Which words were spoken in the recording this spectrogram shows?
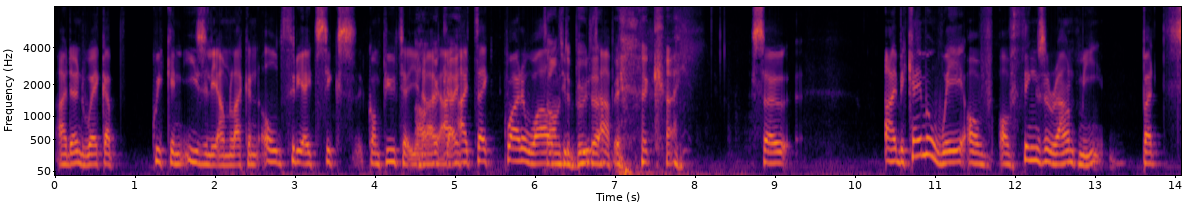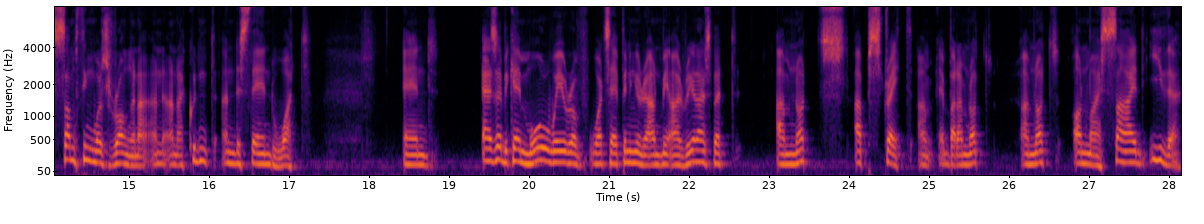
I don't wake up quick and easily. I'm like an old 386 computer. You Oh, know, I- okay. I, I take quite a while Time to, to boot up. up. okay. So I became aware of, of things around me, but something was wrong and I, and, and I couldn't understand what. And as I became more aware of what's happening around me, I realized that I'm not up straight, um, but I'm not, I'm not on my side either.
